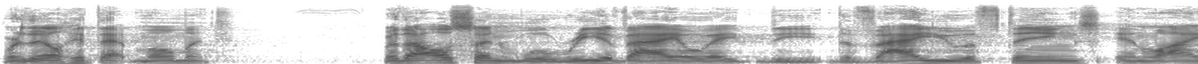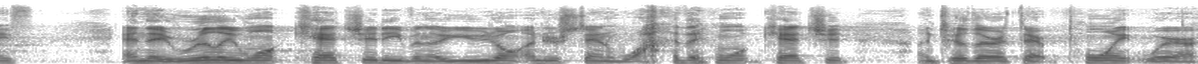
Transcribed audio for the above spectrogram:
where they'll hit that moment, where they all of a sudden will reevaluate the, the value of things in life, and they really won't catch it, even though you don't understand why they won't catch it until they're at that point where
